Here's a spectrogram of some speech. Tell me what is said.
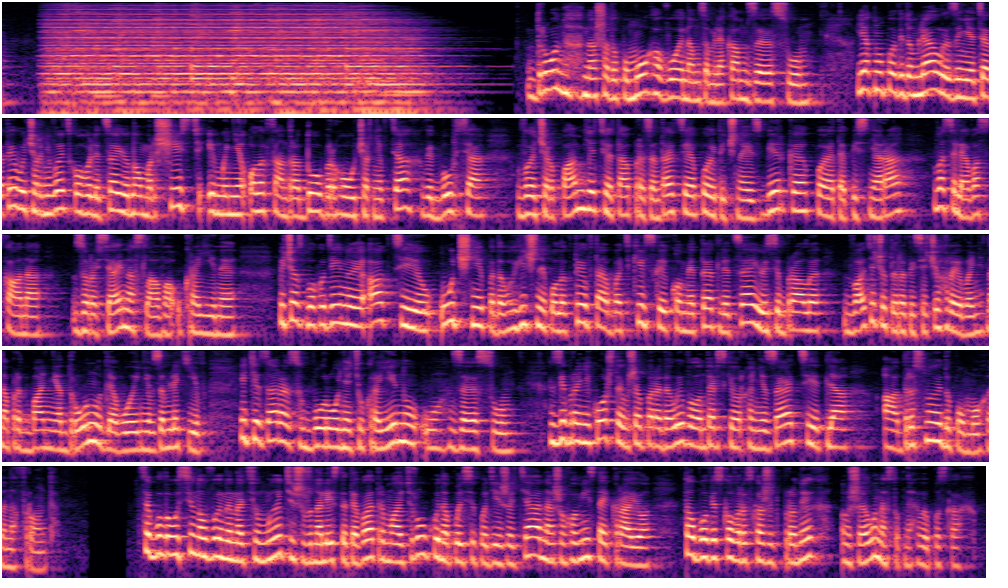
Дрон наша допомога воїнам-землякам ЗСУ. Як ми повідомляли, з ініціативи Чернівецького ліцею номер 6 імені Олександра Доброго у Чернівцях відбувся вечір пам'яті та презентація поетичної збірки поета-пісняра Василя Васкана Зоросяйна слава України. Під час благодійної акції учні, педагогічний колектив та батьківський комітет ліцею зібрали 24 тисячі гривень на придбання дрону для воїнів-земляків, які зараз боронять Україну у ЗСУ. Зібрані кошти вже передали волонтерські організації для адресної допомоги на фронт. Це були усі новини на цю мить. Журналісти ТВ тримають руку на пульсі подій життя нашого міста і краю та обов'язково розкажуть про них вже у наступних випусках.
